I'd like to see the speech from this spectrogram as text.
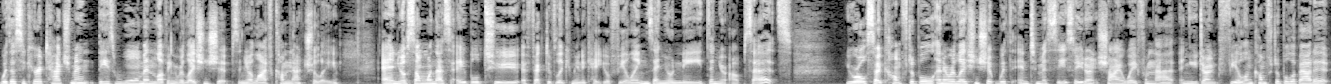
with a secure attachment, these warm and loving relationships in your life come naturally and you're someone that's able to effectively communicate your feelings and your needs and your upsets. You're also comfortable in a relationship with intimacy, so you don't shy away from that and you don't feel uncomfortable about it.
